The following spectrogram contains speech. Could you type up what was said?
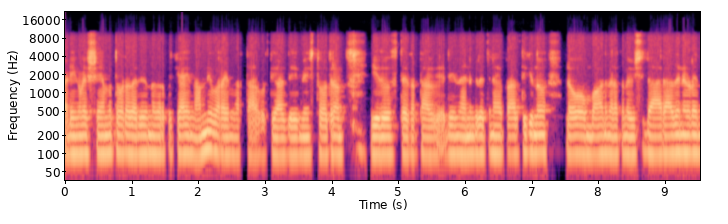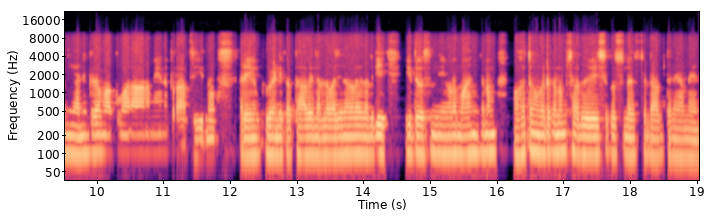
അടിയങ്ങളെ ക്ഷേമത്തോടെ കരുതുന്ന കൃപയ്ക്കായി നന്ദി പറയുന്ന കർത്താവ് വൃത്തിയാൽ ദൈവമേ സ്തോത്രം. ഈ ദിവസത്തെ കർത്താവ് ദൈവ അനുഗ്രഹത്തിനായി പ്രാർത്ഥിക്കുന്നു. ലോകമെമ്പാട് നടക്കുന്ന വിശുദ്ധ ആരാധനകളെ നീ അനുഗ്രഹമാക്കുമാറാണമേ എന്ന് പ്രാർത്ഥിക്കുന്നു. അടിയങ്ങൾക്ക് വേണ്ടി കർത്താവ് കർത്താവെ നല്ല വചനങ്ങളെ നൽകി ഈ ദിവസം ഞങ്ങളെ മാനിക്കണം മഹത്വം എടുക്കണം ക്രിസ്തുവിന്റെ തന്നെ അമേൻ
